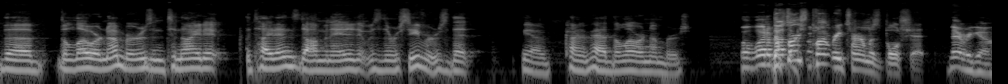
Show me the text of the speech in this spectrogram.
the the lower numbers. And tonight, it the tight ends dominated. It was the receivers that you know kind of had the lower numbers. But what about the about first punt return was bullshit. There we go.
